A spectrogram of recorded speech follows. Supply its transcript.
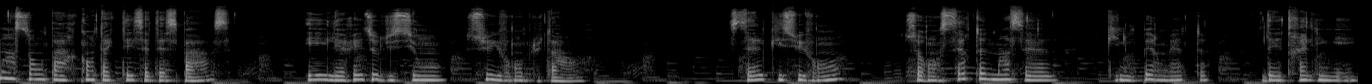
Commençons par contacter cet espace et les résolutions suivront plus tard. Celles qui suivront seront certainement celles qui nous permettent d'être alignés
